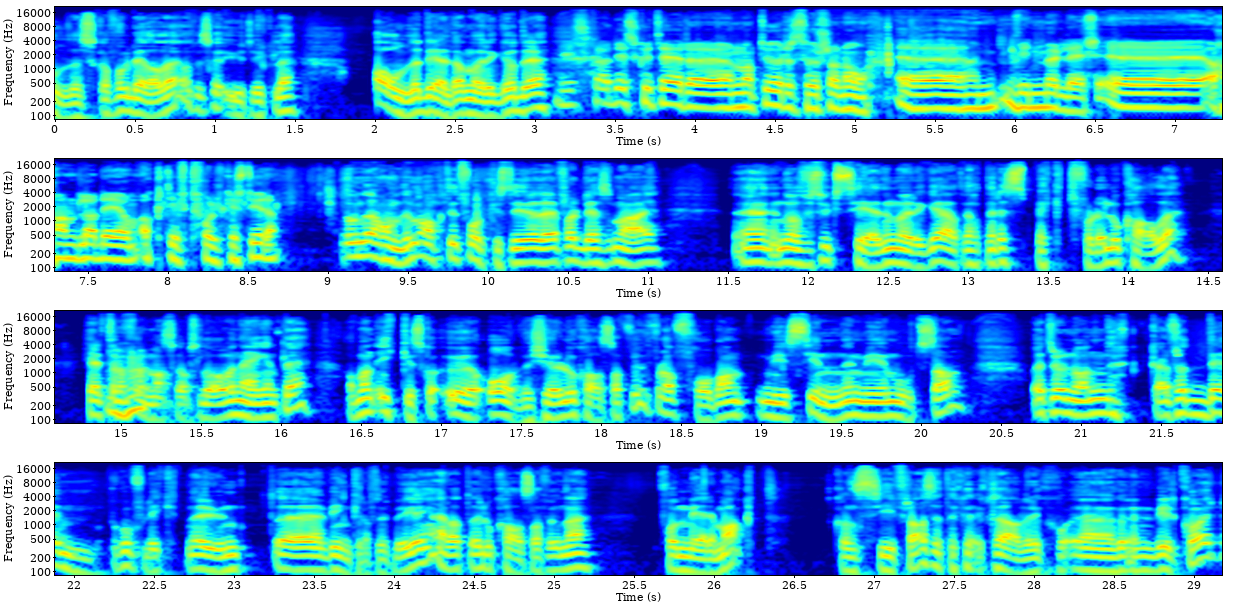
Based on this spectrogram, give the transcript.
alle skal få glede av det. At vi skal utvikle alle deler av Norge. og det... Vi skal diskutere naturressurser nå. Eh, vindmøller. Eh, handler det om aktivt folkestyre? Det handler om aktivt folkestyre. Det, for det som er noe av suksessen i Norge, er at vi har hatt en respekt for det lokale. Helt fra mm -hmm. formannskapsloven, egentlig. At man ikke skal overkjøre lokalsamfunn, for da får man mye sinne, mye motstand. Og jeg tror noe av nøkkelen for å dempe konfliktene rundt eh, vindkraftutbygging, er at lokalsamfunnet får mer makt kan si fra, sette klarere eh, vilkår,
